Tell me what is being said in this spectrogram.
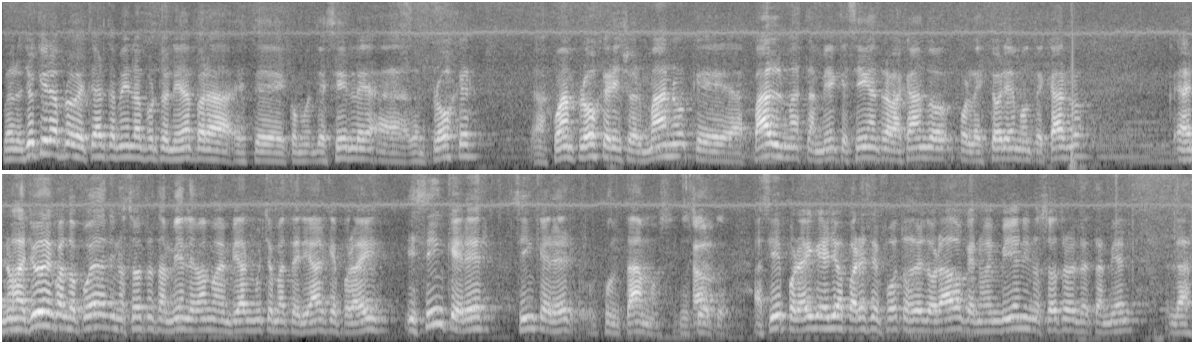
Bueno, yo quiero aprovechar también la oportunidad para este, como decirle a don Ploger, a Juan Ploger y su hermano, que a Palmas también, que sigan trabajando por la historia de Monte Carlo. Eh, nos ayuden cuando puedan y nosotros también le vamos a enviar mucho material que por ahí, y sin querer, sin querer, juntamos, ¿no es Claro. cierto? Así es por ahí que ellos aparecen fotos del Dorado que nos envían y nosotros también las...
